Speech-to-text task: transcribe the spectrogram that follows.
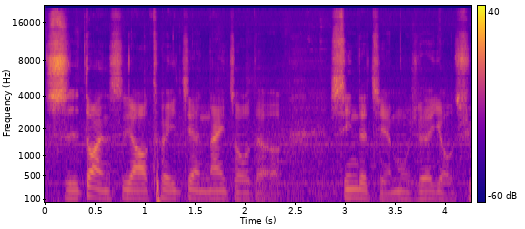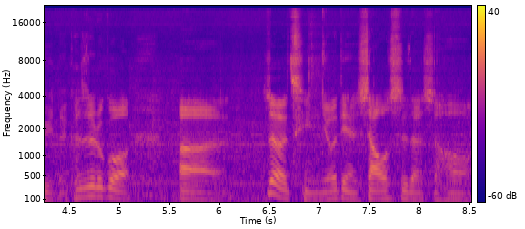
时段是要推荐那一周的新的节目，觉得有趣的。可是如果呃热情有点消失的时候，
